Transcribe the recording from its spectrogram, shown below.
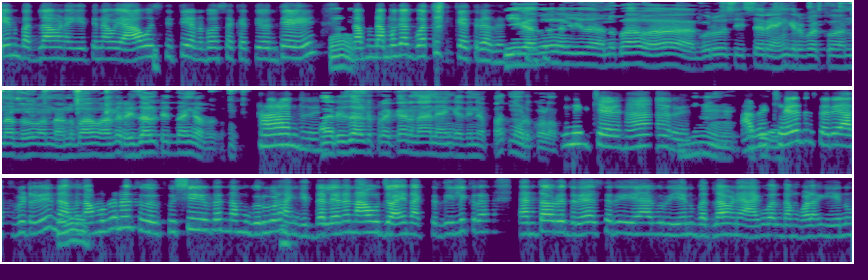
ಏನ್ ಬದಲಾವಣೆ ಆಗೈತಿ? ನಾವ್ ಯಾವ ಸ್ಥಿತಿ ಅನುಭವ್ಸಕತ್ತೀವಿ ಅಂತೇಳಿ. ನಮ್ ನಮಗ ಗೊತ್ತಾಕೈತ್ರಿ ಅದು. ಈಗ ಅದು ಇದು ಅನುಭವ ಗುರು ಶಿಷ್ಯರು ಹೆಂಗಿರ್ಬೇಕು ಅನ್ನೋದು ಒಂದ್ ಅನುಭವ ಅದು ರಿಸಲ್ಟ್ ಇದ್ದಂಗ ಅದು. ಹಾನ್ರಿ ಆ ರಿಸಲ್ಟ್ ಪ್ರಕಾರ ನಾನ್ ಹೆಂಗ್ ಅದಿನಪ್ಪಾ ಅಂತ ನೋಡ್ಕೊಳೋದ್ ನೀವ್ ಕೇಳಿ ಹಾ ರೀ. ಅದ ಕೇಳಿದ್ರಿ ಸರಿ ಆತ್ ಬಿಡ್ರಿ. ನಮ್. ನಮಗನ ಖುಷಿ ಇರ್ತದ ನಮ್ ಗುರುಗಳು ಹಂಗಿದ್ದಲ್ಲೇನ ನಾವು ಜಾಯಿನ್ ಆಗ್ತಿರ್ತೀವಿ. ಇಲ್ಲಿಕ್ರ ಎಂತವ್ರ ಇದ್ರೆ ಸರಿ ಆಗ್ರು ಏನು ಬದಲಾವಣೆ ಆಗವಲ್ ನಮ್ ಒಳಗ್ ಏನು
